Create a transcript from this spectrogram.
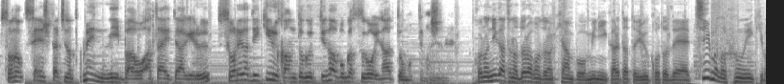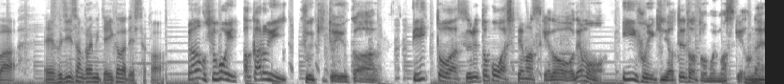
その選手たちのために場を与えてあげる。それができる監督っていうのは僕はすごいなと思ってましたね。この2月のドラゴンズのキャンプを見に行かれたということでチームの雰囲気は、えー、藤井さんから見ていかがでしたか？いやすごい明るい空気というかピリッとはするとこはしてますけどでもいい雰囲気でやってたと思いますけどね。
